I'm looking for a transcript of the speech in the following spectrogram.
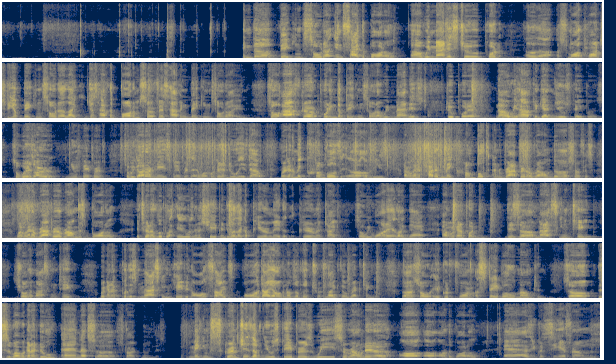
Putting the baking soda inside the bottle. Uh, we managed to put a, a, small quantity of baking soda, like just have the bottom surface having baking soda in. So after putting the baking soda, we managed to put it. Now we have to get newspapers. So where's our newspaper? So we got our newspapers, and what we're gonna do is that we're gonna make crumbles uh, of these, and we're gonna try to make crumbles and wrap it around the surface. When we're gonna wrap it around this bottle, it's gonna look like it was gonna shape into a, like a pyramid, pyramid type. So we want it like that, and we're gonna put this uh, masking tape. Show the masking tape. We're gonna put this masking tape in all sides, all diagonals of the like the rectangle, uh, so it could form a stable mountain. So this is what we're gonna do, and let's uh, start doing this making scrunches of newspapers. We surrounded it uh, uh, on the bottle. Uh, as you could see it from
